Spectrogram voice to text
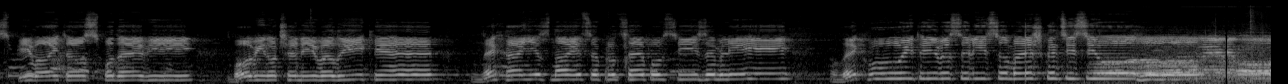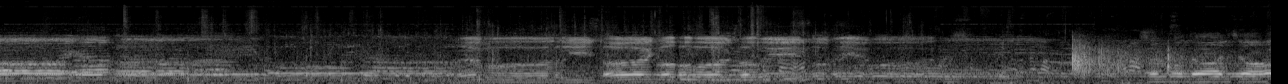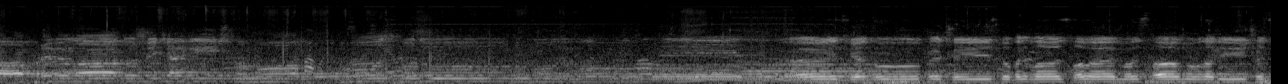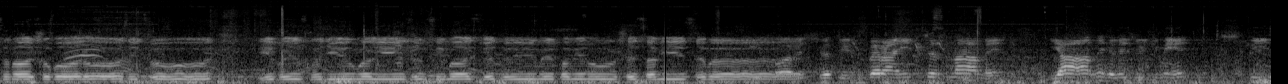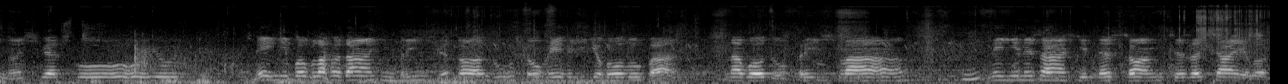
Співайте Господеві, бо він учинив велике, нехай не знається про це по всій землі. Лекуйте і веселіться, мешканці Сіону. Щоб Святу, пречисту, предблагословенну, славну владичицю нашу Богородицю, і Марію з всіма святими, помінувши самі себе. Боже святий, збирайся з нами, і ангели з людьми спільно святкують. Нині по благодаті Пресвятого Духа у вигляді голуба на воду прийшла. Нині не західне сонце засяяло,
